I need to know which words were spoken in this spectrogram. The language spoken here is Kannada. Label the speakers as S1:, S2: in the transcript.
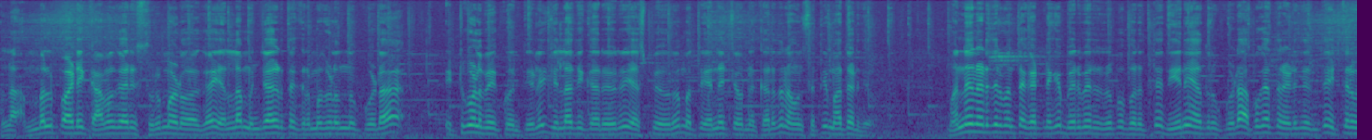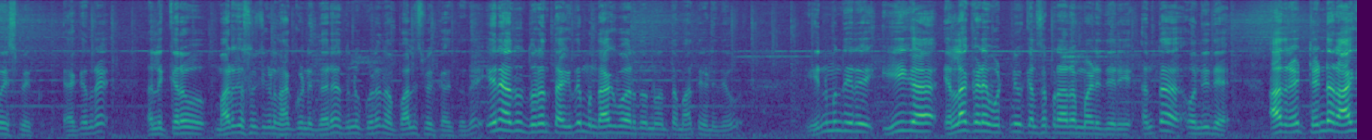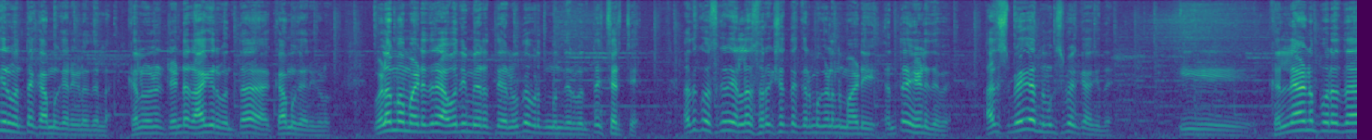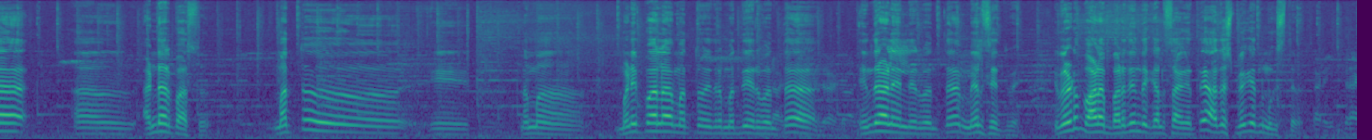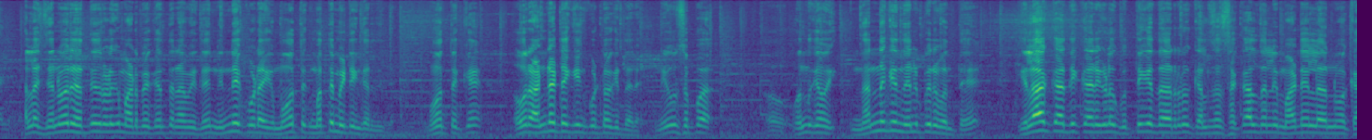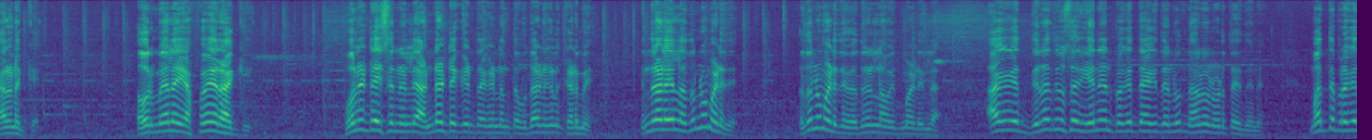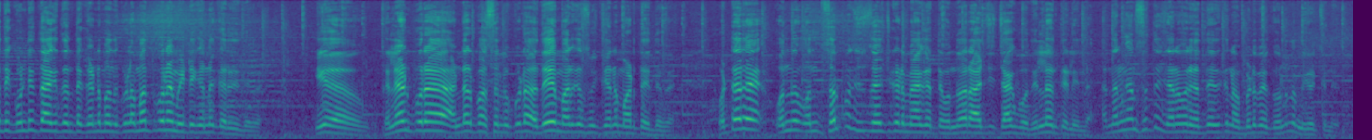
S1: ಅಲ್ಲ, ಅಂಬಲ್ಪಾಡಿ ಕಾಮಗಾರಿ ಶುರು ಮಾಡುವಾಗ ಎಲ್ಲ ಮುಂಜಾಗ್ರತಾ ಕ್ರಮಗಳನ್ನು ಕೂಡ ಇಟ್ಕೊಳ್ಬೇಕು ಅಂತೇಳಿ ಜಿಲ್ಲಾಧಿಕಾರಿಯವರು ಎಸ್ ಪಿ ಅವರು ಮತ್ತು ಎನ್ ಎಚ್ ಅವ್ರನ್ನ ಕರೆದು ನಾವು ಒಂದು ಸತಿ ಮಾತಾಡಿದೆವು. ಮೊನ್ನೆ ನಡೆದಿರುವಂಥ ಘಟನೆಗೆ ಬೇರೆ ಬೇರೆ ರೂಪ ಬರುತ್ತೆ, ಅದು ಆದರೂ ಕೂಡ ಅಪಘಾತ ನಡೆದಂತೆ ಎಚ್ಚರ ವಹಿಸಬೇಕು. ಯಾಕಂದರೆ ಅಲ್ಲಿ ಕೆಲವು ಮಾರ್ಗಸೂಚಿಗಳನ್ನು ಹಾಕ್ಕೊಂಡಿದ್ದಾರೆ, ಅದನ್ನು ಕೂಡ ನಾವು ಪಾಲಿಸಬೇಕಾಗ್ತದೆ. ಏನೇ ಅದು ದುರಂತ ಆಗಿದೆ, ಮುಂದಾಗಬಾರ್ದು ಅನ್ನುವಂಥ ಮಾತು ಹೇಳಿದೆವು. ಇನ್ನು ಮುಂದೆ ಈಗ ಎಲ್ಲ ಕಡೆ ಒಟ್ಟು ನೀವು ಕೆಲಸ ಪ್ರಾರಂಭ ಮಾಡಿದ್ದೀರಿ ಅಂತ ಒಂದಿದೆ. ಆದರೆ ಟೆಂಡರ್ ಆಗಿರುವಂಥ ಕಾಮಗಾರಿಗಳದೆಲ್ಲ. ಕೆಲವೊಂದು ಟೆಂಡರ್ ಆಗಿರುವಂಥ ಕಾಮಗಾರಿಗಳು. ವಿಳಂಬ ಮಾಡಿದರೆ ಅವಧಿ ಮೀರುತ್ತೆ ಅನ್ನೋದು ಅವ್ರದ್ದು ಮುಂದಿರುವಂಥ ಚರ್ಚೆ. ಅದಕ್ಕೋಸ್ಕರ ಎಲ್ಲ ಸುರಕ್ಷತಾ ಕ್ರಮಗಳನ್ನು ಮಾಡಿ ಅಂತ ಹೇಳಿದ್ದೇವೆ. ಆದಷ್ಟು ಬೇಗ ಅದು ಮುಗಿಸ್ಬೇಕಾಗಿದೆ. ಈ ಕಲ್ಯಾಣಪುರದ ಅಂಡರ್ ಪಾಸು ಮತ್ತು ಈ ನಮ್ಮ ಮಣಿಪಾಲ ಮತ್ತು ಇದರ ಮಧ್ಯೆ ಇರುವಂಥ ಇಂದ್ರಾಳಿಯಲ್ಲಿರುವಂಥ ಮೇಲ್ಸೇತುವೆ. ಇವೆರಡು ಭಾಳ ಬರದಿಂದ ಕೆಲಸ ಆಗುತ್ತೆ ಆದಷ್ಟು ಬೇಗ ಅದು ಮುಗಿಸ್ತೇವೆ ಅಲ್ಲ ಜನವರಿ ಹದಿನೈದರೊಳಗೆ ಮಾಡಬೇಕಂತ ನಾವಿದೆ. ನಿನ್ನೆ ಕೂಡ ಈಗ ಮೂವತ್ತಕ್ಕೆ ಮತ್ತೆ ಮೀಟಿಂಗ್ ಕರೆದಿದ್ದೆ. ಮೂವತ್ತಕ್ಕೆ ಅವರು ಅಂಡರ್ಟೇಕಿಂಗ್ ಕೊಟ್ಟೋಗಿದ್ದಾರೆ ನೀವು ಸ್ವಲ್ಪ ಒಂದು ನನಗೆ ನೆನಪಿರುವಂತೆ ಇಲಾಖಾ ಅಧಿಕಾರಿಗಳು ಗುತ್ತಿಗೆದಾರರು ಕೆಲಸ ಸಕಾಲದಲ್ಲಿ ಮಾಡಿಲ್ಲ ಅನ್ನುವ ಕಾರಣಕ್ಕೆ ಅವ್ರ ಮೇಲೆ ಎಫ್ ಐ ಆರ್ ಹಾಕಿ ಪೊಲಿಟೇಷನಲ್ಲಿ ಸ್ಟೇಷನಲ್ಲಿ ಅಂಡರ್ಟೇಕಿಂಗ್ ತಗೊಂಡಂಥ ಉದಾಹರಣೆಗಳು ಕಡಿಮೆ. ಇಂದ್ರಾಳಿಯಲ್ಲಿ ಅದನ್ನು ಮಾಡಿದೆ. ಅದನ್ನು ಮಾಡಿದ್ದೇವೆ. ಅದರಲ್ಲಿ ನಾವು ಇದು ಮಾಡಿಲ್ಲ. ಹಾಗಾಗಿ ದಿನ ದಿವಸ ಏನೇನು ಪ್ರಗತಿ ಆಗಿದೆ ಅನ್ನೋದು ನಾನು ನೋಡ್ತಾ ಇದ್ದೇನೆ. ಮತ್ತೆ ಪ್ರಗತಿ ಕುಂಠಿತ ಆಗಿದೆ ಅಂತ ಕಂಡು ಬಂದ ಕೂಡ ಮತ್ತೆ ಪುನಃ ಮೀಟಿಂಗನ್ನು ಕರೆದಿದ್ದೇವೆ. ಈಗ ಕಲ್ಯಾಣಪುರ ಅಂಡರ್ ಪಾಸಲ್ಲೂ ಕೂಡ ಅದೇ ಮಾರ್ಗಸೂಚಿಯನ್ನು ಮಾಡ್ತಾ ಇದ್ದೇವೆ. ಒಟ್ಟಾರೆ ಒಂದು ಒಂದು ಸ್ವಲ್ಪ ದಿವಸ ಹೆಚ್ಚು ಕಡಿಮೆ ಆಗುತ್ತೆ, ಒಂದು ವಾರ ಆಚೆ ಚಾಗ್ಬೋದು ಇಲ್ಲ ಅಂತೇಳಿಲ್ಲ. ನನಗನ್ಸುತ್ತೆ, ಜನವರಿ ಹದಿನೈದಕ್ಕೆ ನಾವು ಬಿಡಬೇಕು ಅನ್ನೋದು ನಮ್ಮ ಯೋಚನೆ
